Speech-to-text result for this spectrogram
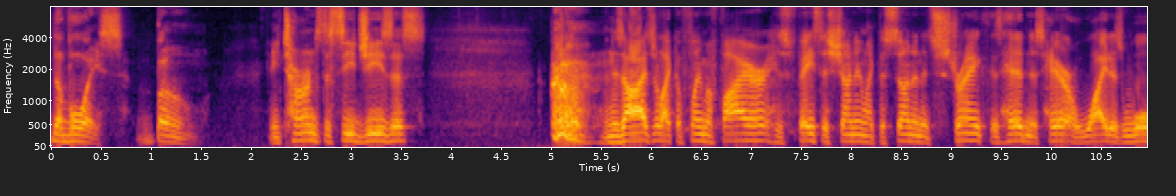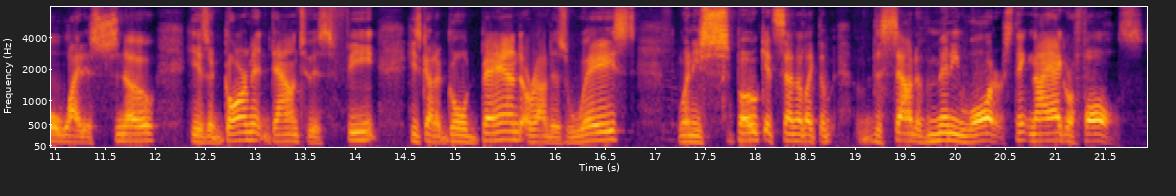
the voice. Boom. And he turns to see Jesus. and his eyes are like a flame of fire. His face is shining like the sun in its strength. His head and his hair are white as wool, white as snow. He has a garment down to his feet. He's got a gold band around his waist. When he spoke, it sounded like the, the sound of many waters. Think Niagara Falls.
